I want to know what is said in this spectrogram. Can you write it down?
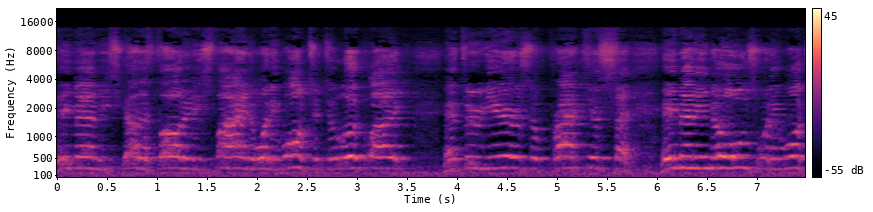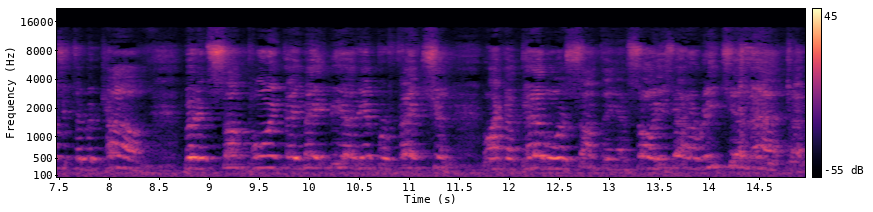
Amen. He's got a thought in his mind of what he wants it to look like. And through years of practice, uh, amen, he knows what he wants it to become. But at some point, they may be an imperfection like a pebble or something. And so he's got to reach in that, uh,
